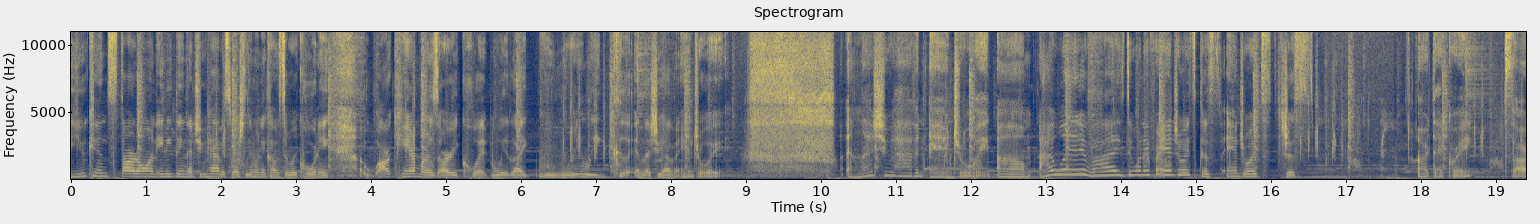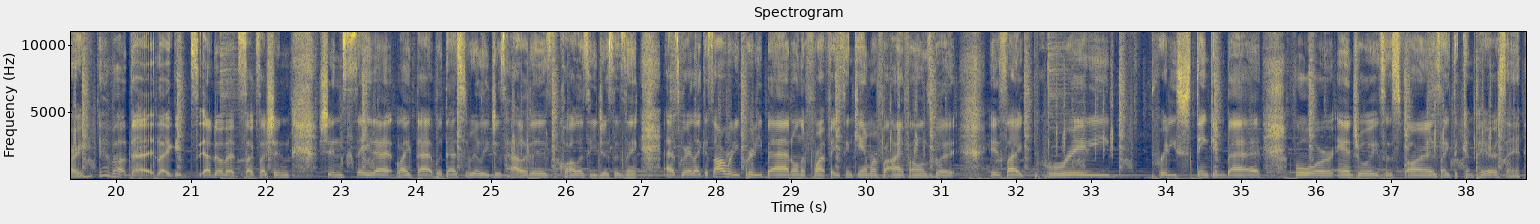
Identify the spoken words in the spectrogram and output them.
you can start on anything that you have, especially when it comes to recording. Our cameras are equipped with like really good, unless you have an Android. Unless you have an Android, um, I wouldn't advise doing it for Androids because Androids just aren't that great sorry about that. Like it's I know that sucks. I shouldn't shouldn't say that like that, but that's really just how it is. The quality just isn't as great. Like it's already pretty bad on the front facing camera for iPhones, but it's like pretty pretty stinking bad for androids as far as like the comparison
